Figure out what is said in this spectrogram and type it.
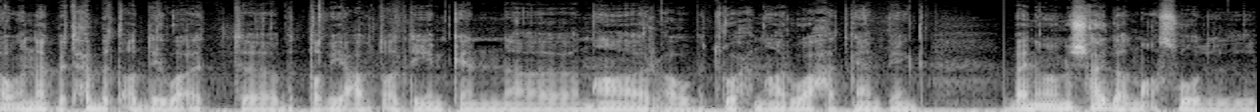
أو إنك بتحب تقضي وقت بالطبيعة بتقضي يمكن آه، نهار أو بتروح نهار واحد كامبينج بينما مش هيدا المقصود.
